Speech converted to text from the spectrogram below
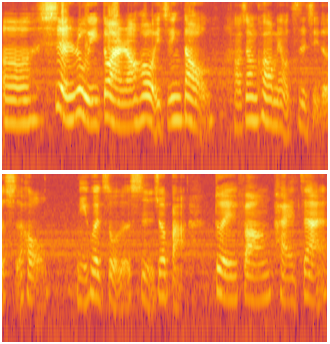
呃陷入一段，然后已经到好像快要没有自己的时候，你会做的事，就把对方排在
